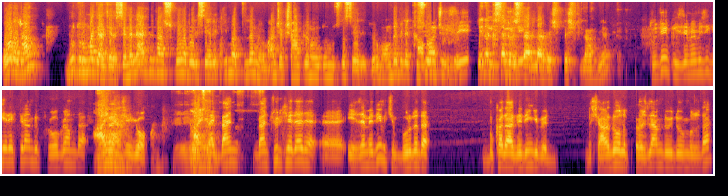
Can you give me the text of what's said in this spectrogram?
Oradan bu duruma geldik. Yani senelerdir ben spor haberi seyrettiğimi hatırlamıyorum. Ancak şampiyon olduğumuzda seyrediyorum. Onda bile kızıyorum Ama çünkü izley- gene kısa izley- gösterdiler Beşiktaş'ı falan diye. Tuncay'ım izlememizi gerektiren bir program da Aynen. bence yok. Ee, yok. Aynen. Ben ben Türkiye'de de e, izlemediğim için burada da bu kadar dediğin gibi dışarıda olup özlem duyduğumuzda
